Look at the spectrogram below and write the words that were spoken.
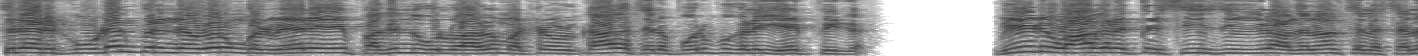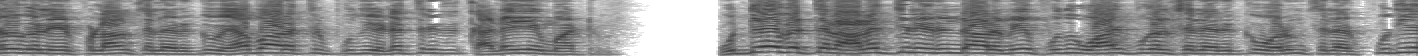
சிலருக்கு உடன் பிறந்தவர்கள் உங்கள் வேலையை பகிர்ந்து கொள்வார்கள் மற்றவர்களுக்காக சில பொறுப்புகளை ஏற்பீர்கள். வீடு வாகனத்தை சீர் செய்வீர்கள் அதனால் சில செலவுகள் ஏற்படலாம். சிலருக்கு வியாபாரத்தில் புது இடத்திற்கு கடையை மாற்றும். உத்தியோகத்தில் அலைச்சல் இருந்தாலுமே புது வாய்ப்புகள் சிலருக்கு வரும். சிலர் புதிய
